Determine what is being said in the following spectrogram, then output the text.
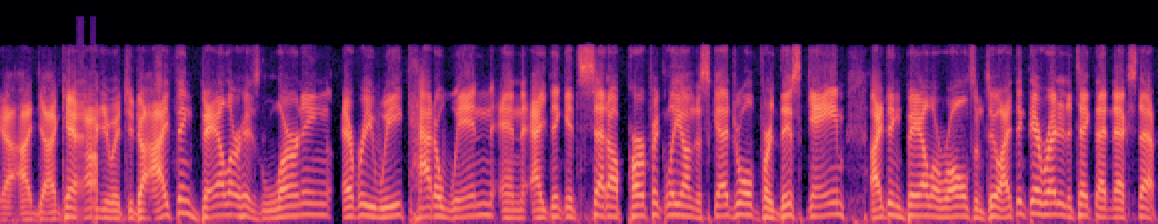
Yeah, I, I can't argue with you. I think Baylor is learning every week how to win, and I think it's set up perfectly on the schedule for this game. I think Baylor rolls them too. I think they're ready to take that next step.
